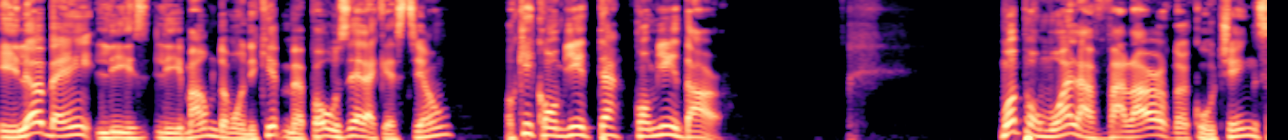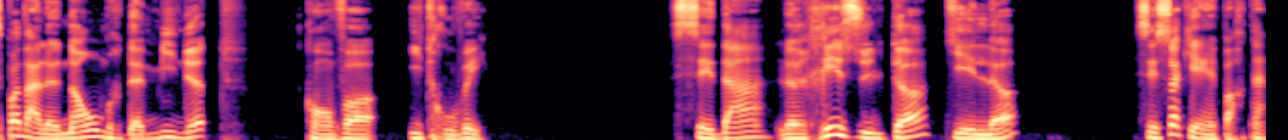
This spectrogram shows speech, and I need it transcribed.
Et là, ben, les, membres de mon équipe me posaient la question OK, combien de temps, combien d'heures? Moi, pour moi, la valeur d'un coaching, c'est pas dans le nombre de minutes qu'on va y trouver. C'est dans le résultat qui est là c'est ça qui est important.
